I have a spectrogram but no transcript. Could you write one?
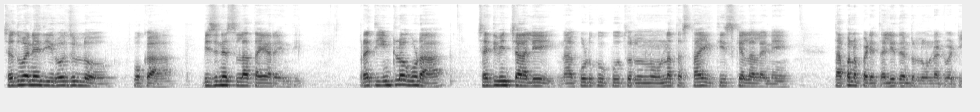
చదువు అనేది ఈ రోజుల్లో ఒక బిజినెస్లా తయారైంది. ప్రతి ఇంట్లో కూడా చదివించాలి. నా కొడుకు కూతురులను ఉన్నత స్థాయికి తీసుకెళ్ళాలనే తపన పడే తల్లిదండ్రులు ఉన్నటువంటి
